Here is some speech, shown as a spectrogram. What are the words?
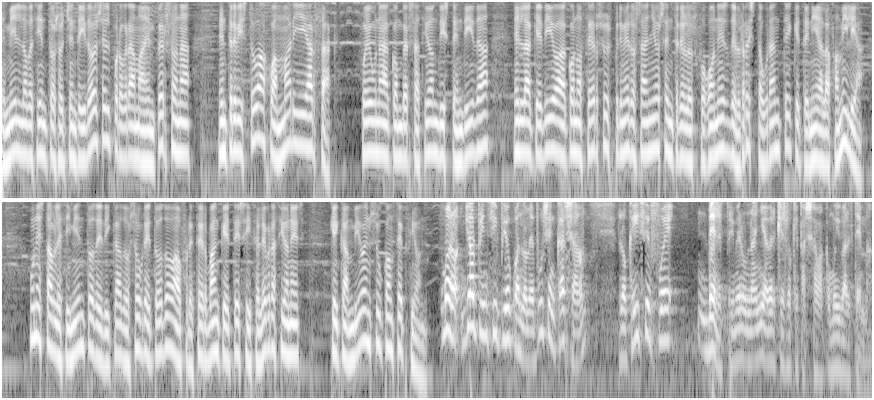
En 1982 el programa En Persona entrevistó a Juan Mari Arzac. Fue una conversación distendida en la que dio a conocer sus primeros años entre los fogones del restaurante que tenía la familia, un establecimiento dedicado sobre todo a ofrecer banquetes y celebraciones que cambió en su concepción. Bueno, yo al principio cuando me puse en casa, lo que hice fue ver primero un año a ver qué es lo que pasaba, cómo iba el tema.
